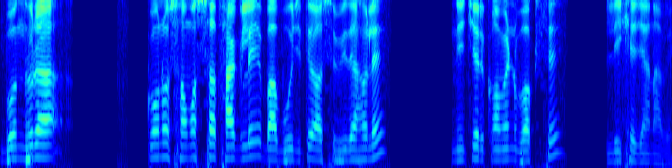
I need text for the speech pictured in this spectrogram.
বন্ধুরা, কোনো সমস্যা থাকলে বা বুঝতে অসুবিধা হলে নিচের কমেন্ট বক্সে লিখে জানাবে।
